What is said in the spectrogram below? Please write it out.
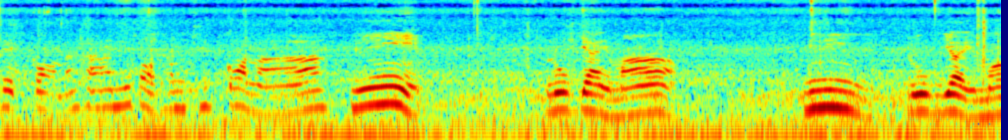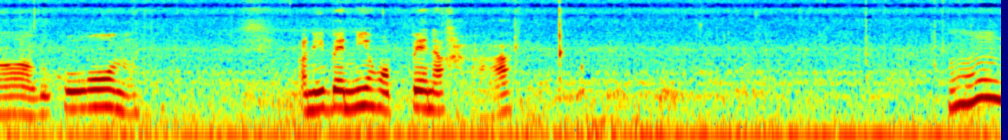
เด็ดก่อนนะคะ นี่ขอทำคลิปก่อนนะ นี่ ลูกใหญ่มาก นี่ ลูกใหญ่มากทุกคนอันนี้เบนนี่ฮอปเป้นะคะ อืม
